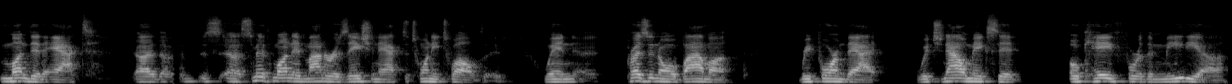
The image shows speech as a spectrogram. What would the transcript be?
Mundt Act, uh, the uh, Smith Mundt Modernization Act of 2012, when President Obama reformed that, which now makes it okay for the media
